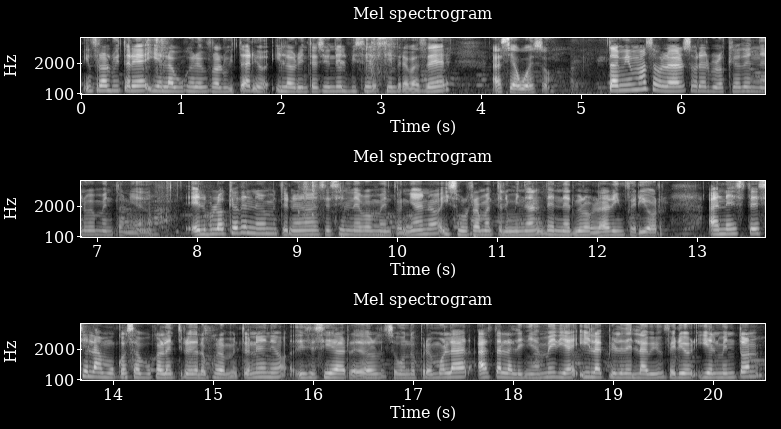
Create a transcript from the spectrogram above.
infraorbitaria y el agujero infraorbitario y la orientación del bíceps siempre va a ser hacia hueso. También vamos a hablar sobre el bloqueo del nervio mentoniano. El bloqueo del nervio mentoniano es el nervio mentoniano y su rama terminal del nervio ocular inferior. Anestesia la mucosa bucal anterior del agujero mentoniano, es decir, alrededor del segundo premolar hasta la línea media y la piel del labio inferior y el mentón.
